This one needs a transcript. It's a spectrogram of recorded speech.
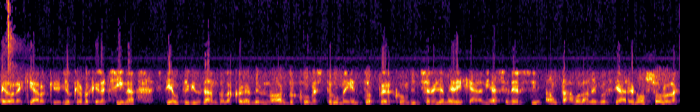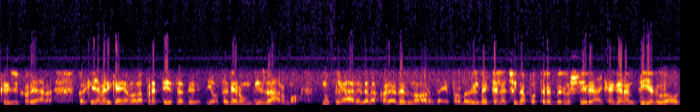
e allora è chiaro che io credo che la Cina stia utilizzando la Corea del Nord come strumento per convincere gli americani a sedersi a un tavolo a negoziare non solo la crisi coreana, perché gli americani hanno la pretesa de, di ottenere un disarmo nucleare della Corea del Nord e probabilmente la Cina potrebbe riuscire anche a garantirlo,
